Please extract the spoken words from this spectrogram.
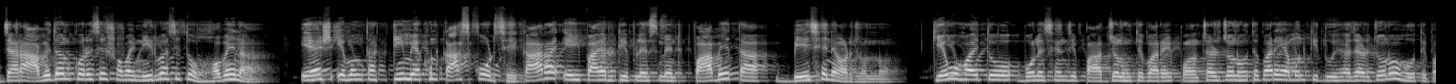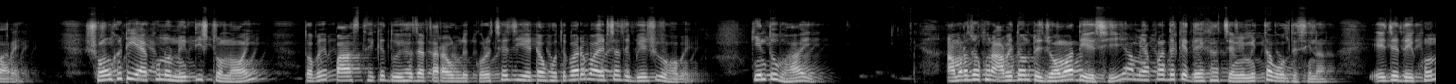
যারা আবেদন করেছে সবাই নির্বাচিত হবে না। অ্যাশ এবং তার টিম এখন কাজ করছে। কারা এই প্রায়োরিটি প্লেসমেন্ট পাবে তা বেছে নেওয়ার জন্য। কেউ হয়তো বলেছেন যে পাঁচজন হতে পারে, পঞ্চাশ জন হতে পারে, এমনকি দুই হাজার জনও হতে পারে। সংখ্যাটি এখনও নির্দিষ্ট নয়। তবে পাঁচ থেকে দুই হাজার তারা উল্লেখ করেছে যে এটা হতে পারে বা এর সাথে বেশিও হবে। কিন্তু ভাই আমরা যখন আবেদনটি জমা দিয়েছি আমি আপনাদেরকে দেখাচ্ছি আমি মিথ্যা বলতেছি না। এই যে দেখুন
